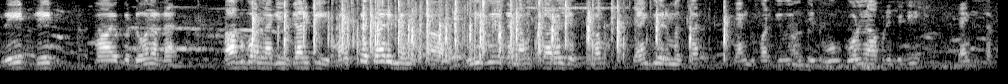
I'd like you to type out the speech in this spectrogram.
గ్రేట్ గ్రేట్ మా యొక్క డోనర్ కాకుపాడు నాగేష్ గారికి మరొక్కసారి మేము ఒక హృదయపూర్వక నమస్కారాలు చెప్తున్నాం. Thank you very much sir thank you for giving this golden opportunity thank you sir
